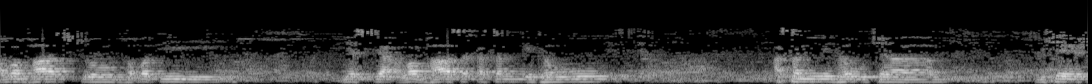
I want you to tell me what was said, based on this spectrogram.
అవభాస్యో భవతి యస్య అవభాసక సన్నిధౌ అసన్నిధౌ చ విశేష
